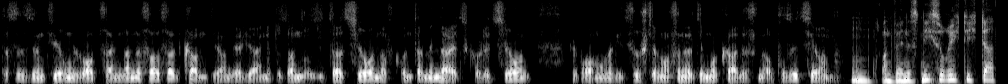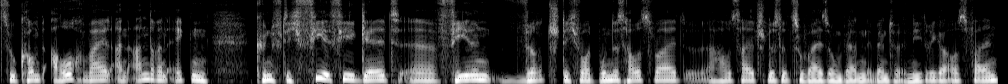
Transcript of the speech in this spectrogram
dass in Thüringen überhaupt zu einem Landeshaushalt kommt. Wir haben ja hier eine besondere Situation aufgrund der Minderheitskoalition. Wir brauchen immer die Zustimmung von der demokratischen Opposition. Hm. Und wenn es nicht so richtig dazu kommt, auch weil an anderen Ecken künftig viel, viel Geld äh, fehlen wird, Stichwort Bundeshaushalt, Haushalt, Schlüsselzuweisungen werden eventuell niedriger ausfallen.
